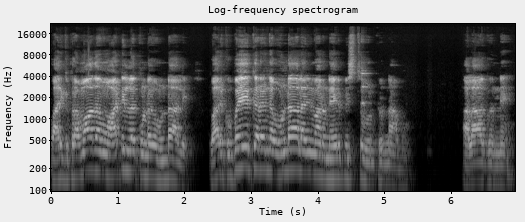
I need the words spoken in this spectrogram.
వారికి ప్రమాదం వాటిల్లకుండా ఉండాలి. వారికి ఉపయోగకరంగా ఉండాలని మనం నేర్పిస్తూ ఉంటున్నాము. అలాగున్నే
